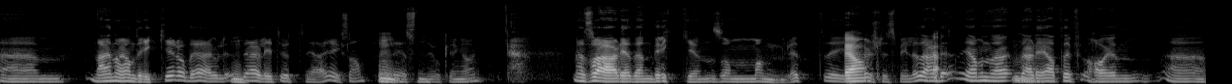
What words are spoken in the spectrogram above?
um, Nei, når han drikker, og det er jo, Mm. det er jo litt ute jeg, ikke sant? Jeg Mm, leste det jo ikke engang. Men så er det den brikken som manglet i Ja. puslespillet. Det er det, ja, men det, det er det at det har en uh,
